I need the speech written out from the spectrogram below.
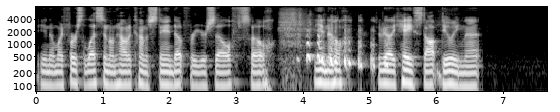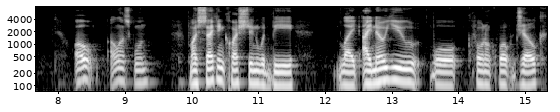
you know, my first lesson on how to kind of stand up for yourself. So, you know, to be like, hey, stop doing that. Oh, I'll ask one. My second question would be like I know you will quote unquote joke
